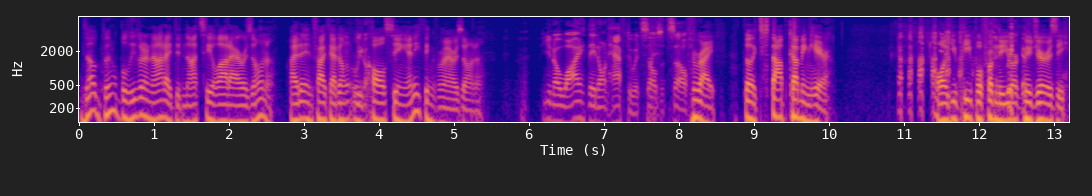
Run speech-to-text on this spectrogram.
No, believe it or not, I did not see a lot of Arizona. I, in fact, I don't You recall seeing anything from Arizona. You know why? They don't have to. It sells itself. Right? They're like, stop coming here, all you people from New York, New Jersey.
